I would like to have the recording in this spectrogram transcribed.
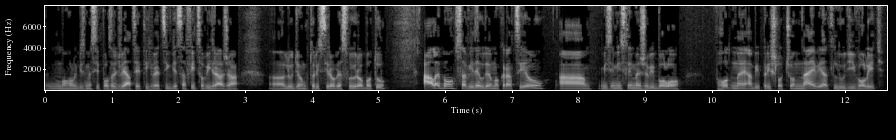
mohli by sme si pozrieť viacej tých vecí, kde sa Fico vyhráža ľuďom, ktorí si robia svoju robotu. Alebo sa vydajú demokraciou a my si myslíme, že by bolo vhodné, aby prišlo čo najviac ľudí voliť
